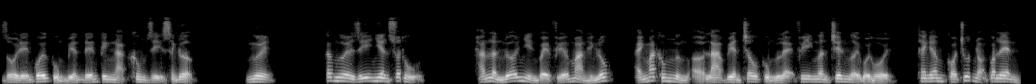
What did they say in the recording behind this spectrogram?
rồi đến cuối cùng biến đến kinh ngạc không gì sánh được. Ngươi, các ngươi dĩ nhiên xuất thủ. Hắn lần nữa nhìn về phía màn hình lúc, ánh mắt không ngừng ở la viên châu cùng lệ phi ngân trên người bồi hồi, thanh âm có chút nhọn quát lên,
